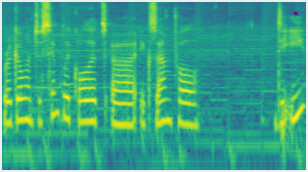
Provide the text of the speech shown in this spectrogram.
We're going to simply call it uh, example DE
